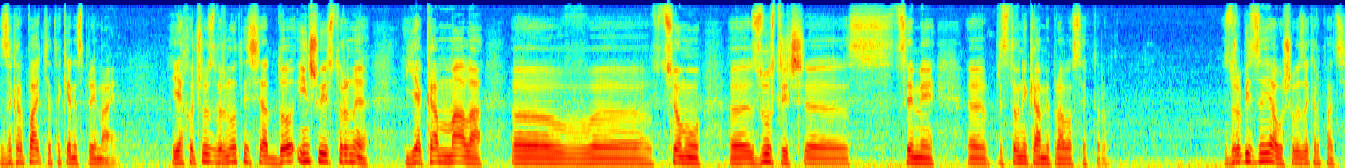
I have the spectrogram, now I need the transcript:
Закарпаття таке не сприймає. Я хочу звернутися до іншої сторони, яка мала е, в, е, в цьому е, зустріч е, з цими е, представниками правого сектору. Зробіть заяву, що ви закарпатці.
